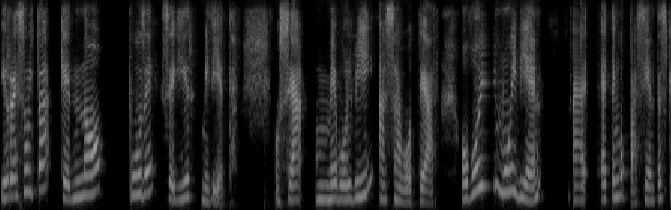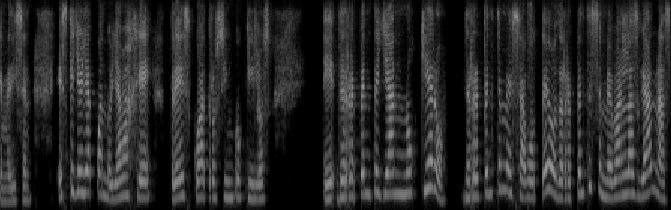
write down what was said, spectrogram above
y resulta que no pude seguir mi dieta. O sea, me volví a sabotear. O voy muy bien. Tengo pacientes que me dicen, es que yo ya cuando ya bajé 3, 4, 5 kilos, eh, de repente ya no quiero, de repente me saboteo, de repente se me van las ganas,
